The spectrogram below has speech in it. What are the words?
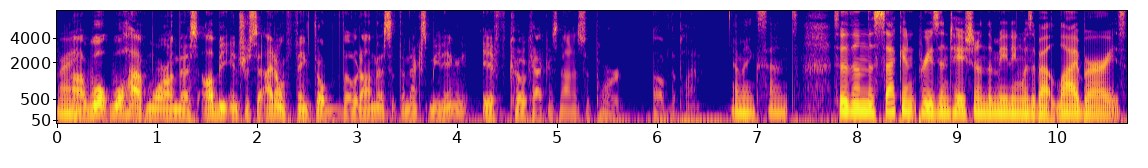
Right. uh, we'll we'll have more on this. I'll be interested. I don't think they'll vote on this at the next meeting if COCAC is not in support of the plan. That makes sense. So then the second presentation of the meeting was about libraries.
